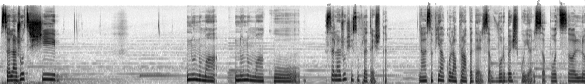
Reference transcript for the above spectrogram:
să-l ajuți și nu numai, nu numai cu să-l ajuți și sufletește. Da? Să fii acolo aproape de el, să vorbești cu el, să poți să-l,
